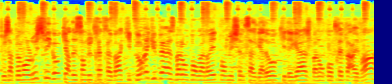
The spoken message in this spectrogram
tout simplement Luis Figo qui a descendu très très bas, qui peut récupérer ce ballon pour Madrid, pour Michel Salgado qui dégage. Ballon contré par Evra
